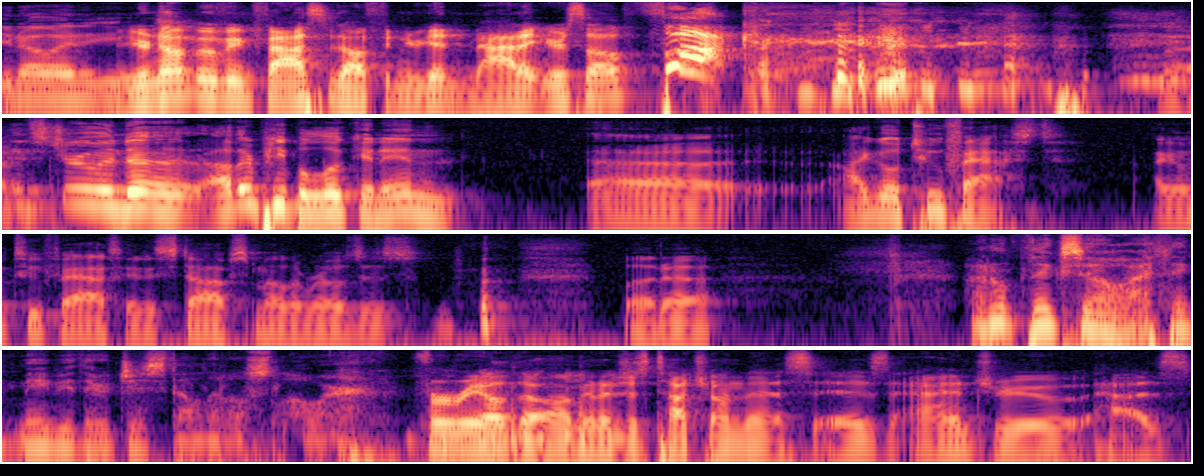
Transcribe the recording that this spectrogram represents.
You know, and y- You're not moving fast enough, and you're getting mad at yourself. Fuck. It's true. And uh, other people looking in, uh, I go too fast. I go too fast. I just stop, smell the roses. but uh, I don't think so. I think maybe they're just a little slower. For real though, I'm gonna just touch on this. Is Andrew has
